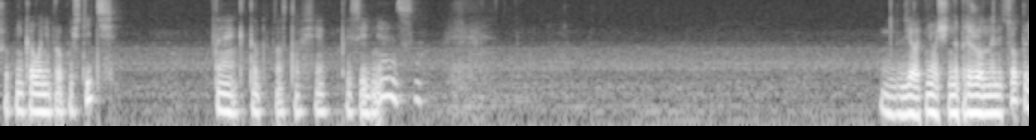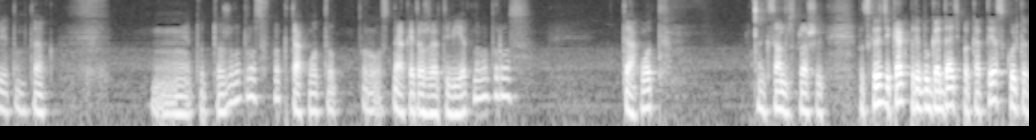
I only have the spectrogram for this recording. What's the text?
чтобы никого не пропустить. Так, тут просто все присоединяются. Делать не очень напряженное лицо при этом. Так, Нет, тут тоже вопросов. Так, вот вопрос. Так, это уже ответ на вопрос. Так, вот Александр спрашивает. Подскажите, как предугадать по КТ, сколько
